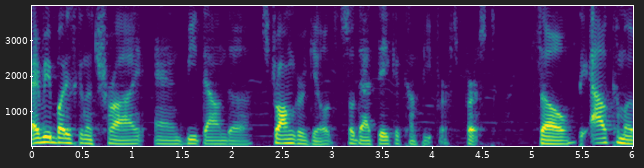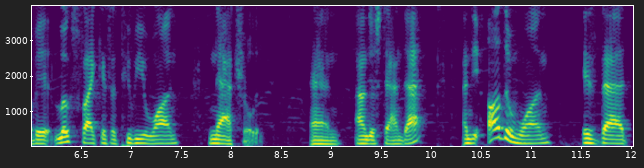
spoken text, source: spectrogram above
Everybody's gonna try and beat down the stronger guild so that they could compete first first. So the outcome of it looks like it's a 2v1 naturally. And i understand that. And the other one is that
